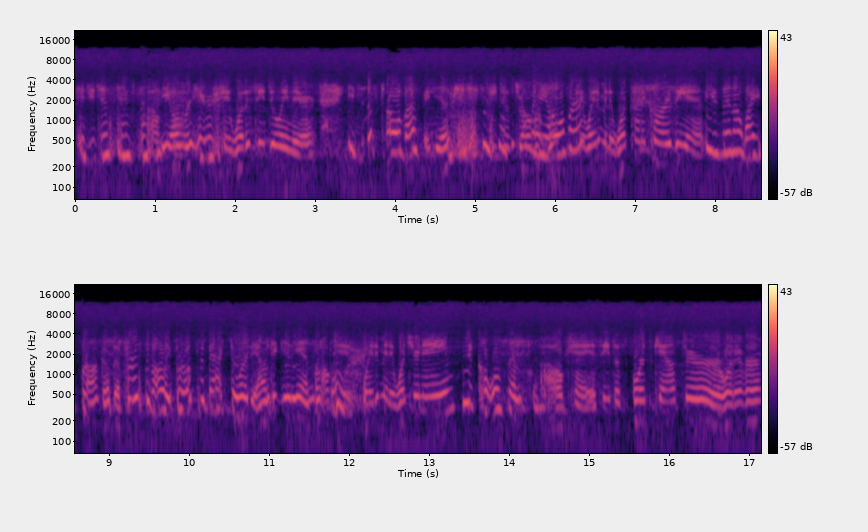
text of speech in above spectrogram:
Could you just send somebody okay. over here? Okay, what is he doing there? He just drove up again. he just drove up. over? Okay, wait a minute. What kind of car is he in? He's in a white Bronco, but first of all, he broke the back door down to get in. Before. Okay, wait a minute. What's your name? Nicole Simpson. Okay, is he the sportscaster or whatever?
